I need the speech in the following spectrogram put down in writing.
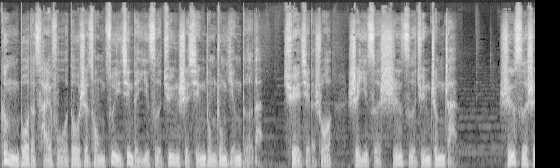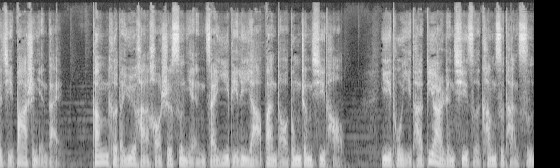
更多的财富都是从最近的一次军事行动中赢得的，确切地说，是一次十字军征战。十四世纪八十年代，冈特的约翰号十四年在伊比利亚半岛东征西讨，意图以他第二任妻子康斯坦斯。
